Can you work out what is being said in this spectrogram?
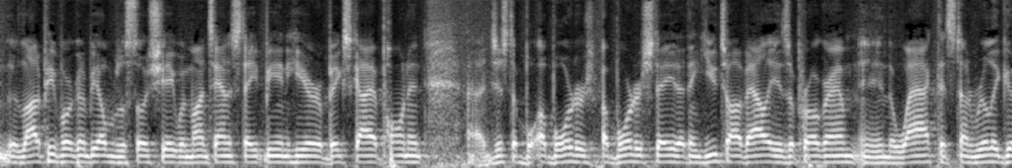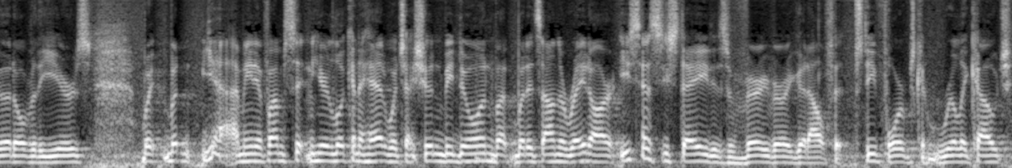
A lot of people are going to be able to associate with Montana State being here, a Big Sky opponent, uh, just a, a, border a border state. I think Utah Valley is a program in the WAC that's done really good over the years. But but yeah, I mean, if I'm sitting here looking ahead, which I shouldn't be doing, but but it's on the radar. East Tennessee State is a very very good outfit. Steve Forbes can really coach.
